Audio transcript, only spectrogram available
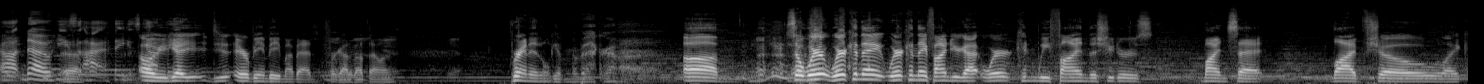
uh, no he's, Uh, I, he's Oh, got you me. get you Airbnb. My bad. Forgot about that one. Brandon will give him a back rub. Um, so where where can they where can they find you guys? Where can we find the shooters mindset live show like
